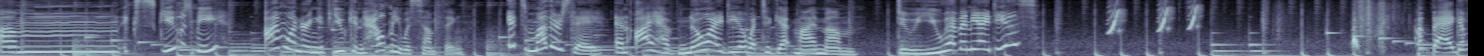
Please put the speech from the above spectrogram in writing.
Um, excuse me? I'm wondering if you can help me with something. It's Mother's Day, and I have no idea what to get my mum. Do you have any ideas? A bag of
